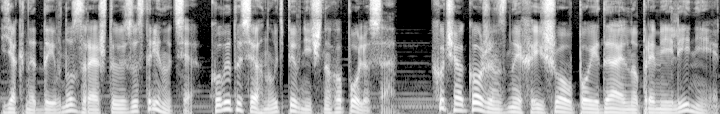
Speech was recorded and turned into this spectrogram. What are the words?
як не дивно, зрештою зустрінуться, коли досягнуть північного полюса. Хоча кожен з них йшов по ідеально прямій лінії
